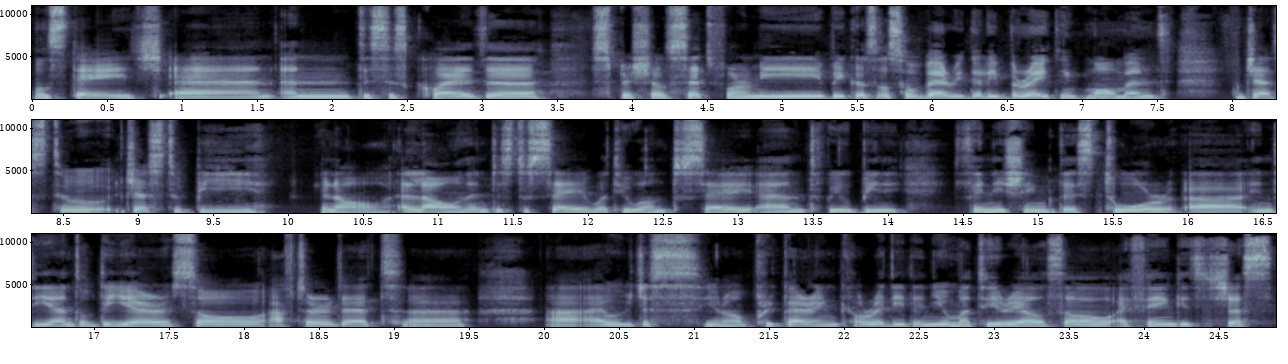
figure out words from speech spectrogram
on stage and and this is quite a special set for me because also very deliberating moment just to just to be you know alone and just to say what you want to say and we'll be finishing this tour uh, in the end of the year. So after that, uh, Uh, I will be just you know preparing already the new material. So I think it's just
